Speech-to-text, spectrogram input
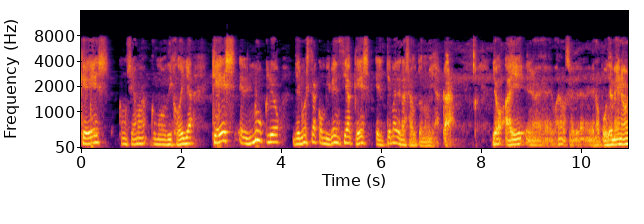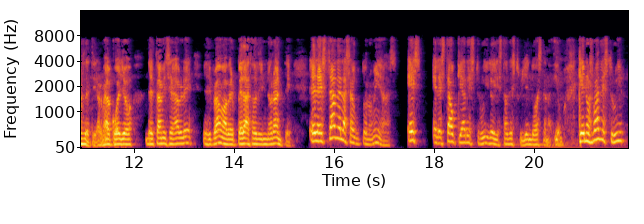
que es, ¿cómo se llama? Como dijo ella, que es el núcleo de nuestra convivencia, que es el tema de las autonomías. Claro, yo ahí, eh, bueno, no pude menos de tirarme al cuello de esta miserable y decir, vamos a ver, pedazo de ignorante. El Estado de las autonomías es el Estado que ha destruido y está destruyendo a esta nación, que nos va a destruir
